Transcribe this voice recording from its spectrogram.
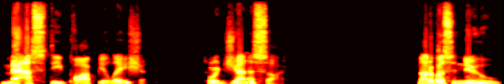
mass depopulation, toward genocide. None of us knew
